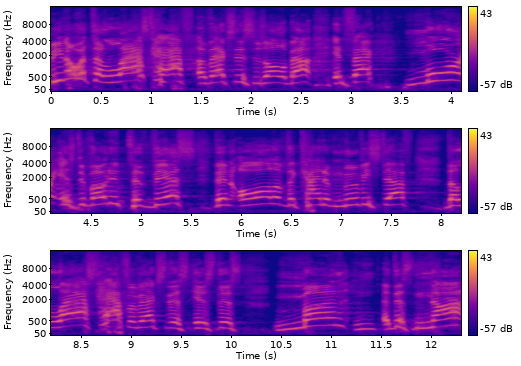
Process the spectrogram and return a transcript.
But you know what the last half of Exodus is all about? In fact, more is devoted to this than all of the kind of movie stuff. The last half of Exodus is this mon, this not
